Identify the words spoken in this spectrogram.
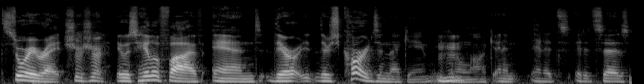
story right. Sure, sure. It was Halo Five, and there there's cards in that game that you Mm-hmm. can unlock, and it, and it's it, it says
